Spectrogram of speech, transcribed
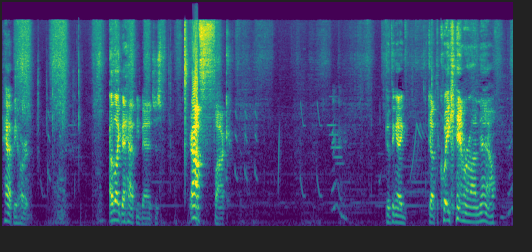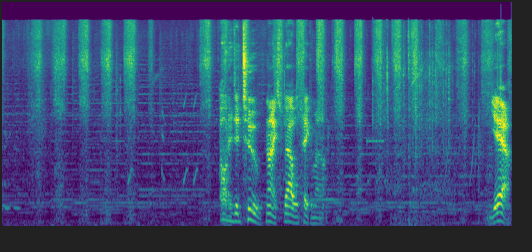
Happy heart. I like the happy badges. Ah, fuck. Good thing I got the Quake Hammer on now. Oh, they did two. Nice. Val will take them out. Yeah.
